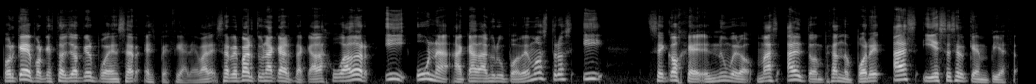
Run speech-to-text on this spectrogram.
¿Por qué? Porque estos jokers pueden ser especiales, ¿vale? Se reparte una carta a cada jugador y una a cada grupo de monstruos y se coge el número más alto empezando por el as y ese es el que empieza.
